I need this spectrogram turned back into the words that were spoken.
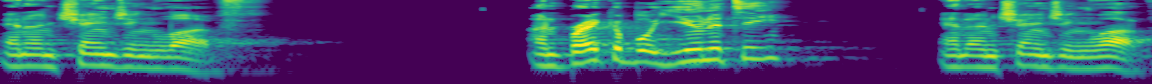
and unchanging love. Unbreakable unity and unchanging love.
